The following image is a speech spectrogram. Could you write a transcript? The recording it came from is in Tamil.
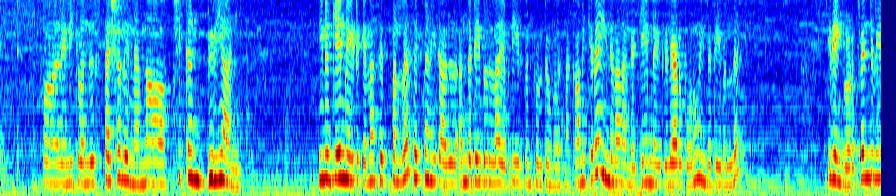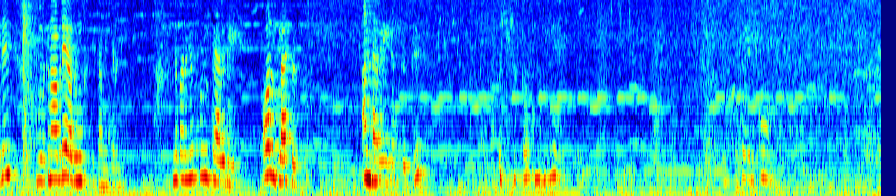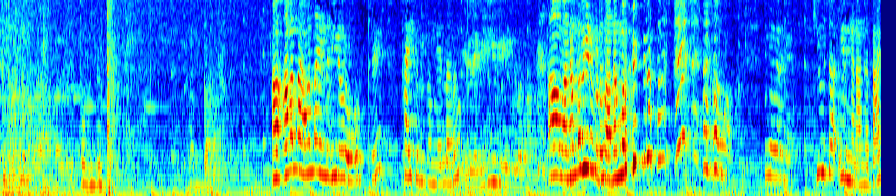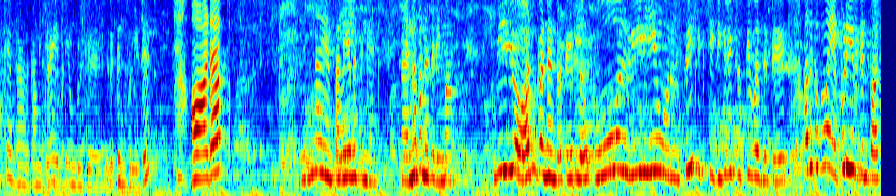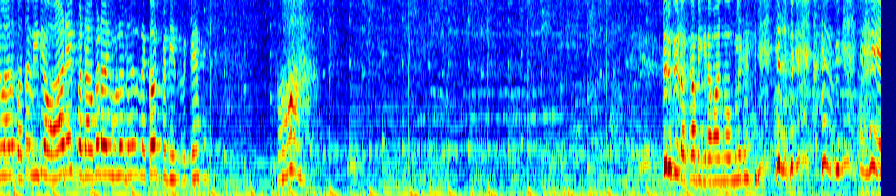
ஸோ அதனால் இன்றைக்கி வந்து ஸ்பெஷல் என்னென்னா சிக்கன் பிரியாணி இன்னும் கேம் நைட்டுக்கு என்ன செட் பண்ணல? செட் பண்ணிவிட்டு அது அந்த டேபிள்லாம் எப்படி இருக்குன்னு சொல்லிட்டு உங்களுக்கு நான் காமிக்கிறேன். இங்கே தான் நாங்கள் கேம் நைட் விளையாட போகிறோம் இந்த டேபிளில் இது எங்களோட ஃப்ரெண்டு வீடு. உங்களுக்கு நான் அப்படியே அதுவும் சுற்றி காமிக்கிறேன். இங்கே பாருங்கள் full cabinet all glasses and நிறைய ஐட்டம்ஸ் இருக்குது எங்க இருக்கும்? தொண்டு. அவன் தான் அவன் தான் இந்த வீடியோட ஹோஸ்ட் ஹாய் சொல்லிக்கோங்க எல்லாரும் ஆமா நம்ம வீடு கூட தான் நம்ம வீடு கூட தான். ஆமா. இங்க பாருங்க கியூட்டா இருங்க நாங்க பேக் கேமராவில் காமிக்கிறேன் எப்படி உங்களுக்கு இருக்குன்னு சொல்லிட்டு ஆடா என்ன என் தலையெழுத்துங்க நான் என்ன பண்ண தெரியுமா வீடியோ ஆன் பண்ணன்ற பேரில் ஹோல் வீடியோ ஒரு த்ரீ சிக்ஸ்டி டிகிரி சுற்றி வந்துட்டு அதுக்கப்புறமா எப்படி இருக்குன்னு பார்க்கலாம்னு பார்த்தா வீடியோ ஆடே பண்ணாம நான் இவ்வளோ நேரம் ரெக்கார்ட் பண்ணிட்டு இருக்கேன். ஆ. திருப்பி நான் காமிக்கிறேன் வாங்க உங்களுக்கு.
